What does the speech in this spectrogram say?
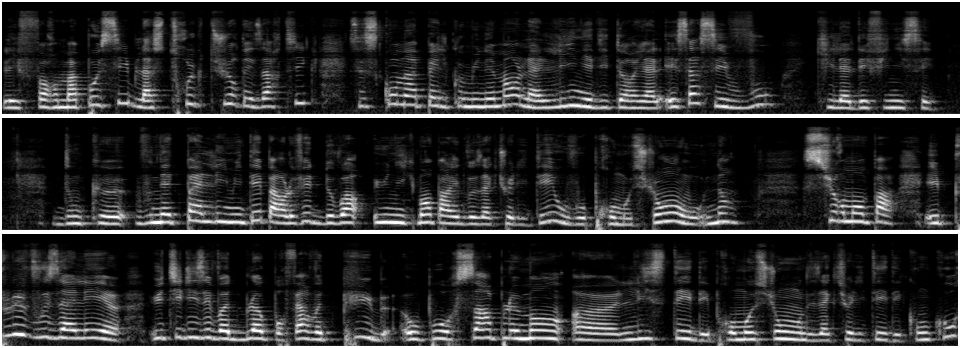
les formats possibles, la structure des articles. C'est ce qu'on appelle communément la ligne éditoriale. Et ça, c'est vous qui la définissez. Donc euh, vous n'êtes pas limité par le fait de devoir uniquement parler de vos actualités ou vos promotions ou non. Sûrement pas. Et plus vous allez euh, utiliser votre blog pour faire votre pub ou pour simplement euh, lister des promotions, des actualités, des concours,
